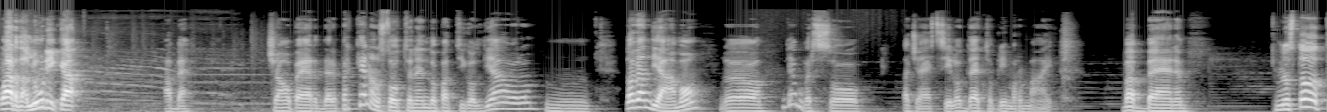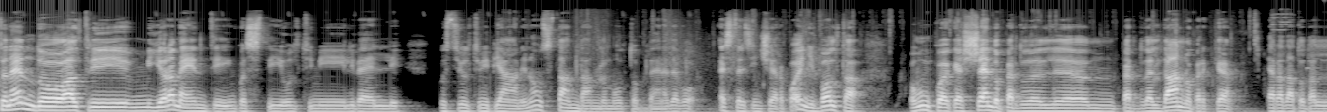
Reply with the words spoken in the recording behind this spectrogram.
Guarda, l'unica... Vabbè. Lasciamo perdere. Perché non sto ottenendo patti col diavolo? Mm. Dove andiamo? Uh, andiamo verso la Jessie, l'ho detto prima ormai. Va bene. Non sto ottenendo altri miglioramenti in questi ultimi livelli, questi ultimi piani. Non sta andando molto bene, devo essere sincero. Poi ogni volta, comunque che scendo, perdo del, perdo del danno perché era dato dal,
